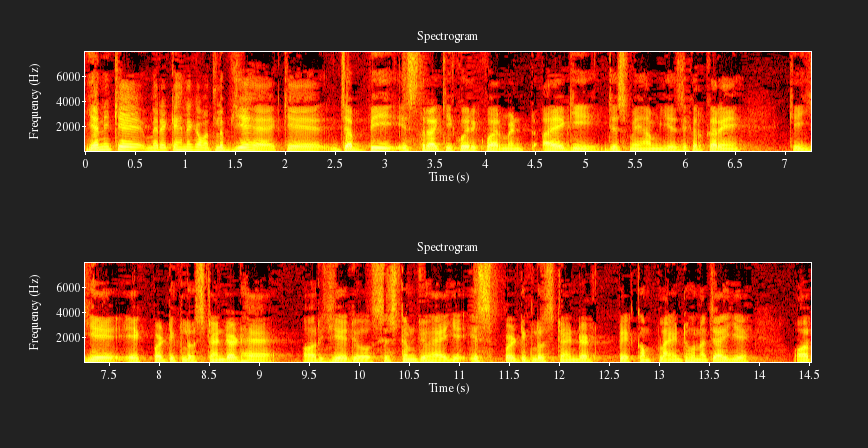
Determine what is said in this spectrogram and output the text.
یعنی کہ میرے کہنے کا مطلب یہ ہے کہ جب بھی اس طرح کی کوئی ریکوائرمنٹ آئے گی، جس میں ہم یہ ذکر کریں کہ یہ ایک پرٹیکولر اسٹینڈرڈ ہے اور یہ جو سسٹم جو ہے، یہ اس پرٹیکولر اسٹینڈرڈ پہ کمپلائنٹ ہونا چاہیے اور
